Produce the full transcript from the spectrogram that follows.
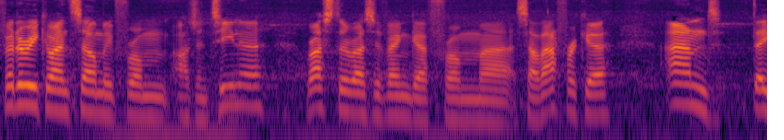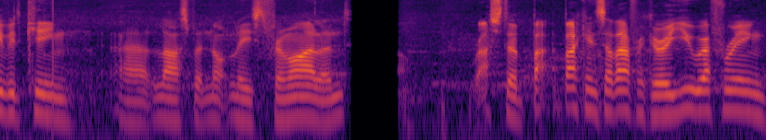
Federico Anselmi from Argentina, Rasta Rasivhenge from uh, South Africa, and David Keane, uh, last but not least, from Ireland. Rasta, ba- back in South Africa, are you refereeing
